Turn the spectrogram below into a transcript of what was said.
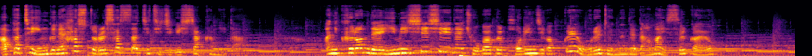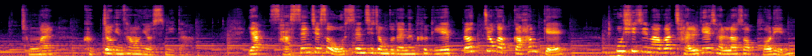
아파트 인근의 하수도를 샅샅이 뒤지기 시작합니다. 아니 그런데 이미 시신의 조각을 버린 지가 꽤 오래됐는데 남아 있을까요? 정말 극적인 상황이었습니다. 약 4cm에서 5cm 정도 되는 크기의 뼈 조각과 함께 호시지마가 잘게 잘라서 버린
